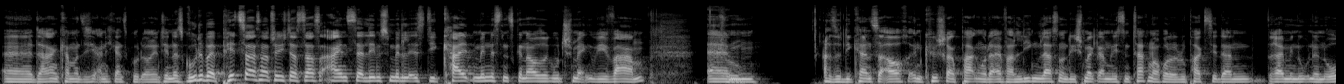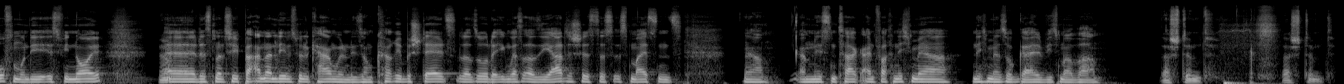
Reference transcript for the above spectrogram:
Äh, daran kann man sich eigentlich ganz gut orientieren. Das Gute bei Pizza ist natürlich, dass das eins der Lebensmittel ist, die kalt mindestens genauso gut schmecken wie warm. Ähm, also die kannst du auch in den Kühlschrank packen oder einfach liegen lassen und die schmeckt am nächsten Tag noch oder du packst sie dann drei Minuten in den Ofen und die ist wie neu. Äh, das ist natürlich bei anderen Lebensmitteln, Ahnung, wenn du so ein Curry bestellst oder so oder irgendwas Asiatisches, das ist meistens ja, am nächsten Tag einfach nicht mehr, nicht mehr so geil, wie es mal war. Das stimmt. Das stimmt.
